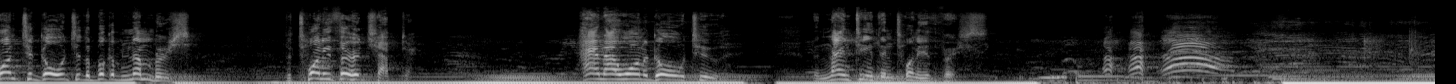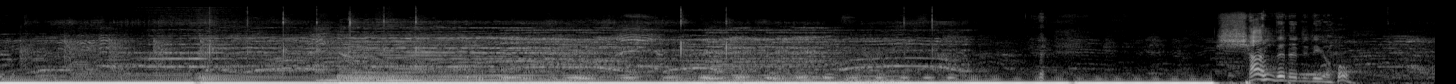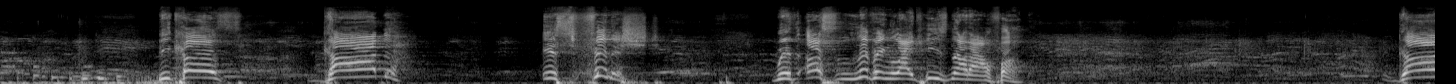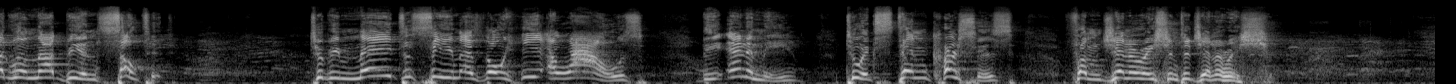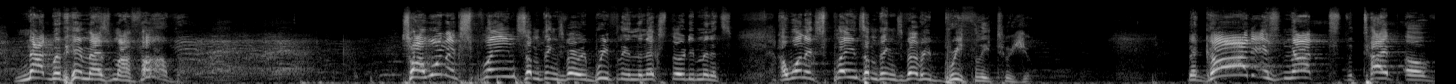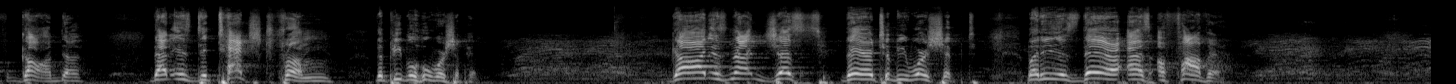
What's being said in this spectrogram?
want to go to the book of Numbers, the 23rd chapter. And I want to go to the 19th and 20th verse. Because God is finished with us living like He's not our Father. God will not be insulted to be made to seem as though He allows the enemy to extend curses from generation to generation not with him as my father. So I want to explain some things very briefly in the next 30 minutes. I want to explain some things very briefly to you. That God is not the type of God that is detached from the people who worship him. God is not just there to be worshiped, but he is there as a father.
